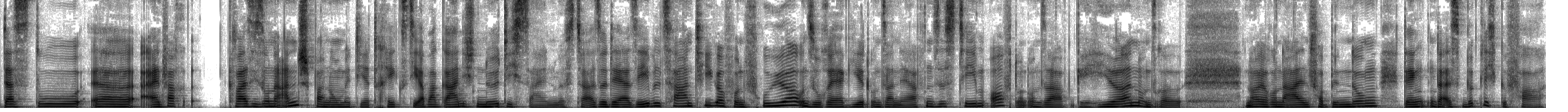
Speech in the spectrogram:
dass du äh, einfach quasi so eine Anspannung mit dir trägst, die aber gar nicht nötig sein müsste. Also der Säbelzahntiger von früher, und so reagiert unser Nervensystem oft und unser Gehirn, unsere neuronalen Verbindungen, denken, da ist wirklich Gefahr.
